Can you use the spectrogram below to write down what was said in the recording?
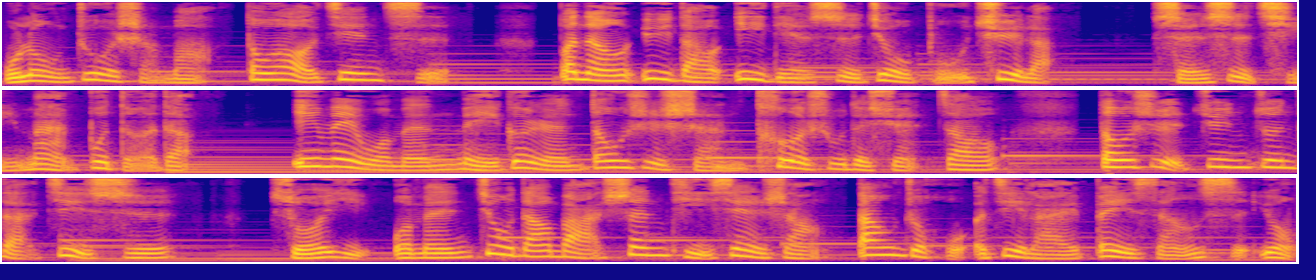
无论做什么，都要坚持，不能遇到一点事就不去了。神是轻慢不得的。因为我们每个人都是神特殊的选召，都是君尊的祭司，所以我们就当把身体献上，当着活祭来被神使用，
